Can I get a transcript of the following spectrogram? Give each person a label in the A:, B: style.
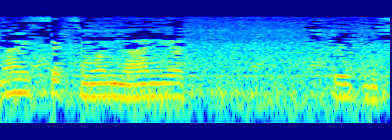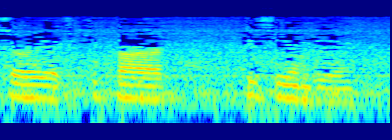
A: 96 and 190th Street Surrey. It's two-car PCMVA.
